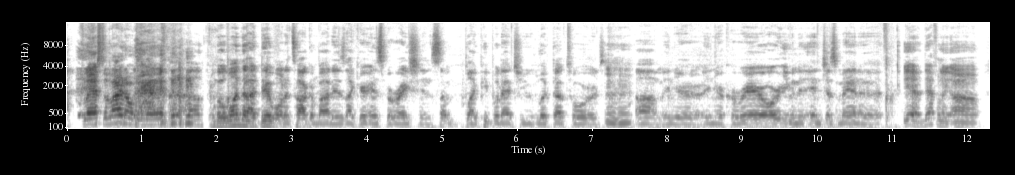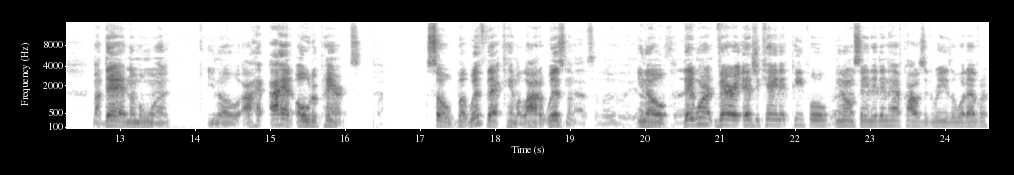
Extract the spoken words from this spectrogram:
Flash the light on me, man. but one that I did want to talk about is like your inspiration, some like people that you looked up towards hmm um, in your in your career or even in just manhood. Yeah, definitely. Um, my dad, number one. You know, I ha- I had older parents, so but with that came a lot of wisdom. Absolutely. You know, they weren't very educated people. You know what I'm saying? They didn't have college degrees or whatever,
